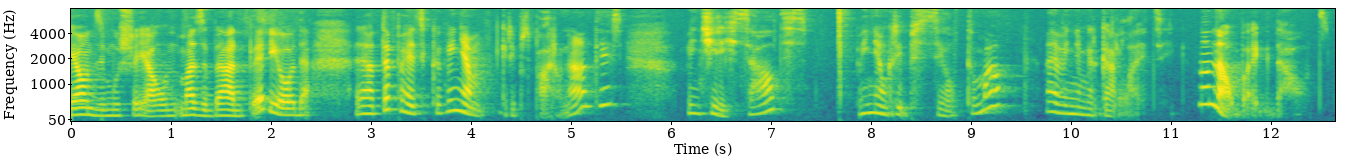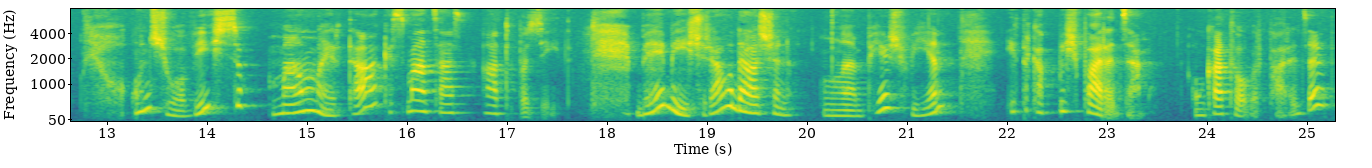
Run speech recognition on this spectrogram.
jaundzimušajā un maza bērna periodā, tāpēc, ka viņam gribas parunāties, viņš ir izsalcis, viņam gribas siltumā, vai viņam ir garlaicīgi. Nu, nav baigi daudz. Un šo visu mamma ir tā, kas mācās atpazīt. Bēbīša raudāšana bieži vien ir tā kā pišķi paredzama. Un kā to var paredzēt?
